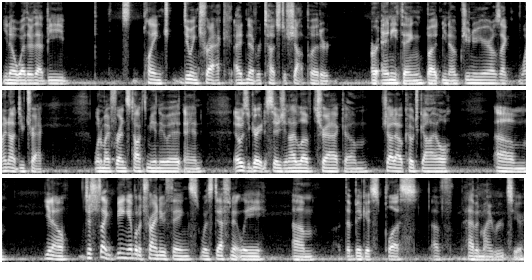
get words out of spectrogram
you know, whether that be playing, doing track. I'd never touched a shot put or, or anything. But you know, junior year, I was like, why not do track? One of my friends talked to me into it, and it was a great decision. I loved track. Um, shout out Coach Guile. Um, you know, just like being able to try new things was definitely um, the biggest plus of having my roots here.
